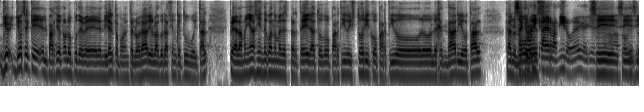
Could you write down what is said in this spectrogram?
yo, yo, sé que el partido no lo pude ver en directo por entre el horario, la duración que tuvo y tal, pero a la mañana siguiente cuando me desperté era todo partido histórico, partido legendario, tal. Claro, Esa crónica de Ramiro, ¿eh? sí, sí, sí,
